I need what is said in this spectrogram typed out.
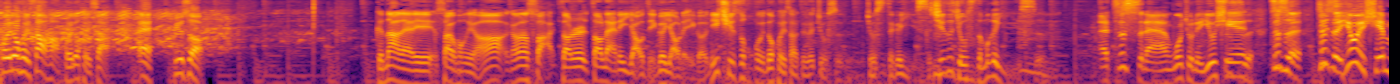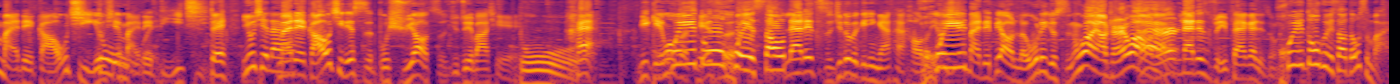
或多或少哈，或多或少。哎，比如说跟哪男的耍个朋友啊，刚刚耍找点儿找男的要这个要那个，你其实回多回少这个就是就是这个意思，其实就是这么个意思。哎，只是呢，我觉得有些只只是只是有一些卖得高级，有些卖得低级。对，有些呢卖得高级的是不需要自己嘴巴去对。喊，你给我个或多或少男的自己都会给你安排好了。会。有些卖得比较 low 的，就是我要这儿，我要那儿，哎。男的是最反感这种。或多或少都是卖，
